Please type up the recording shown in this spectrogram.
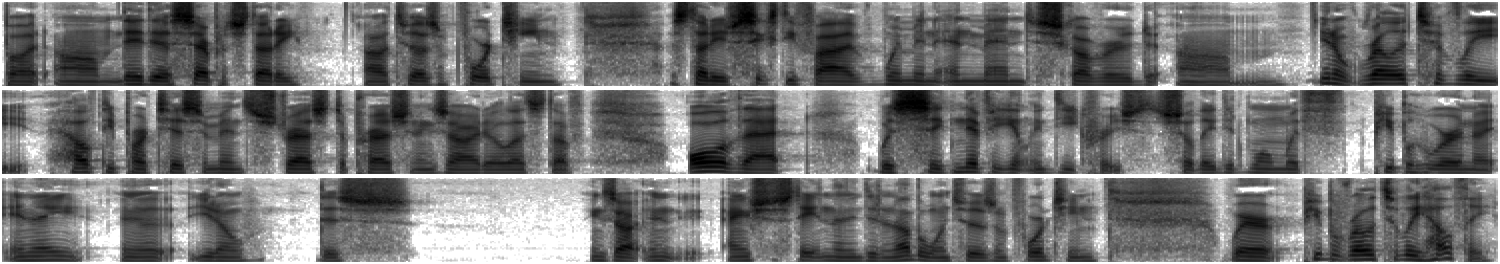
But um, they did a separate study uh, 2014, a study of 65 women and men discovered, um, you know, relatively healthy participants, stress, depression, anxiety, all that stuff. All of that was significantly decreased. So they did one with people who were in a, in a, uh, you know, this anxiety, anxious state, and then they did another one, 2014, where people relatively healthy,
